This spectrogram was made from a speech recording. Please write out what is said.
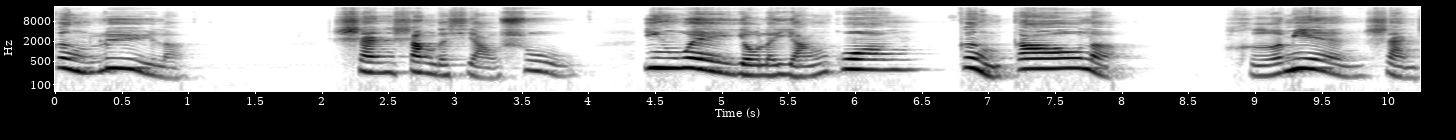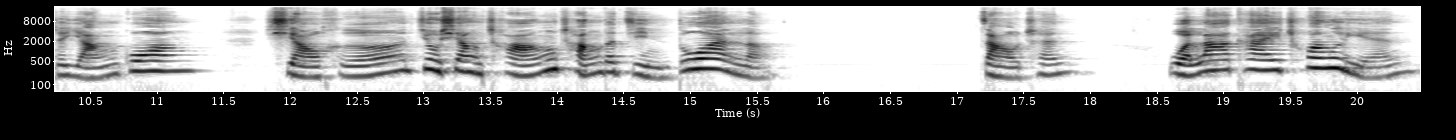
更绿了。山上的小树，因为有了阳光，更高了。河面闪着阳光，小河就像长长的锦缎了。早晨，我拉开窗帘，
